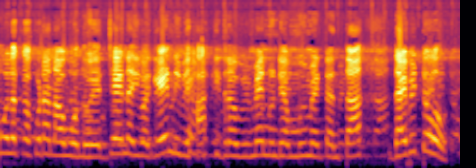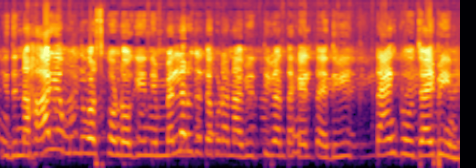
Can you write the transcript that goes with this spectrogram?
ಮೂಲಕ ಕೂಡ ನಾವು ಒಂದು ಹೆಜ್ಜೆಯನ್ನ ಇವಾಗ ಏನ್ ನೀವು ಹಾಕಿದ್ರ ವಿಮೆನ್ ಇಂಡಿಯಾ ಮೂವ್ಮೆಂಟ್ ಅಂತ, ದಯವಿಟ್ಟು ಇದನ್ನ ಹಾಗೆ ಮುಂದುವರ್ಸ್ಕೊಂಡು ಹೋಗಿ ನಿಮ್ಮೆಲ್ಲರ ಜೊತೆ ಕೂಡ ನಾವು ಇರ್ತೀವಿ ಅಂತ ಹೇಳ್ತಾ ಇದೀವಿ ಥ್ಯಾಂಕ್ ಯು ಜೈ ಭೀಮ್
